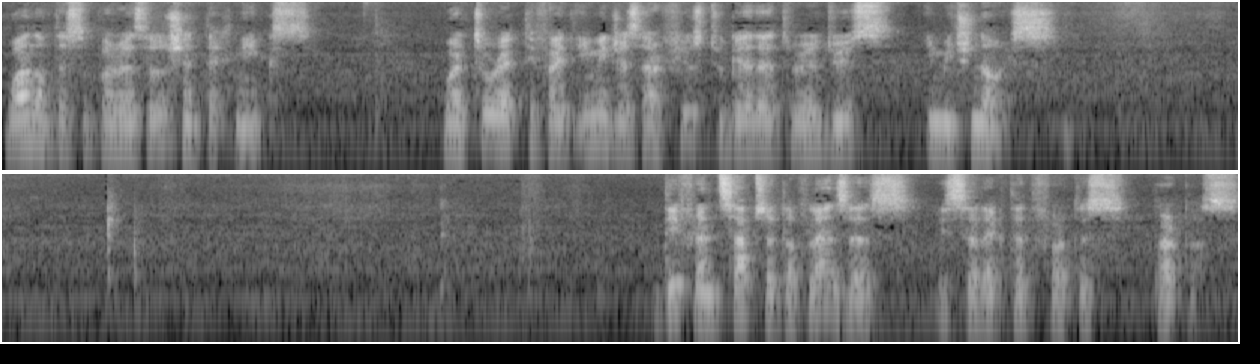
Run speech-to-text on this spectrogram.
one of the super resolution techniques where two rectified images are fused together to reduce image noise. Different subset of lenses is selected for this purpose.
